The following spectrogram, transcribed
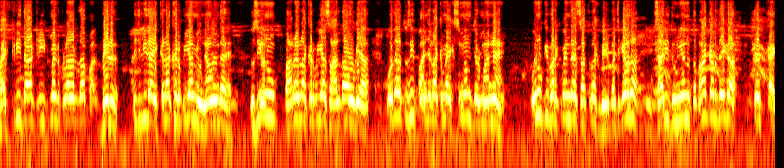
ਫੈਕਟਰੀ ਦਾ ਟ੍ਰੀਟਮੈਂਟ ਪਲਾਂਟ ਦਾ ਬਿੱਲ ਬਿਜਲੀ ਦਾ 1 ਲੱਖ ਰੁਪਇਆ ਮਹੀਨਾ ਹੁੰਦਾ ਹੈ। ਤੁਸੀਂ ਉਹਨੂੰ 12 ਲੱਖ ਰੁਪਇਆ ਸਾਲ ਦਾ ਹੋ ਗਿਆ। ਉਹਦਾ ਤੁਸੀਂ 5 ਲੱਖ ਮੈਕਸਿਮਮ ਜੁਰਮਾਨਾ ਹੈ। ਉਹਨੂੰ ਕੀ ਫ਼ਰਕ ਪੈਂਦਾ 7 ਲੱਖ ਫੇਰ ਬਚ ਗਿਆ ਉਹਦਾ। ਸਾਰੀ ਦੁਨੀਆ ਨੂੰ ਤਬਾਹ ਕਰ ਦੇਗਾ ਤੇ ਕ-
